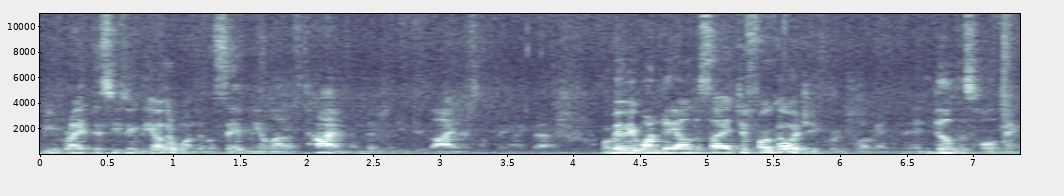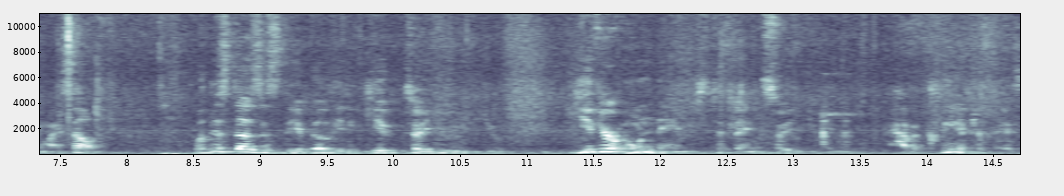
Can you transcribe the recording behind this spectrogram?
rewrite this using the other one that'll save me a lot of time when there's a new design or something like that. Or maybe one day I'll decide to forego a jQuery plugin and build this whole thing myself. What this does is the ability to give, so you, you give your own names to things so you can have a clean interface.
